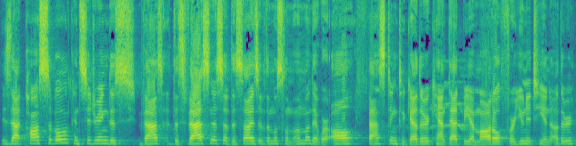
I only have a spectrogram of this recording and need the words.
Is that possible, considering this, vast, this vastness of the size of the Muslim Ummah, that we're all fasting together? Can't that be a model for unity in other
